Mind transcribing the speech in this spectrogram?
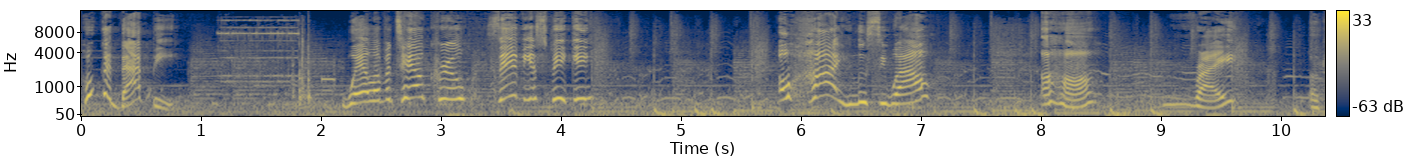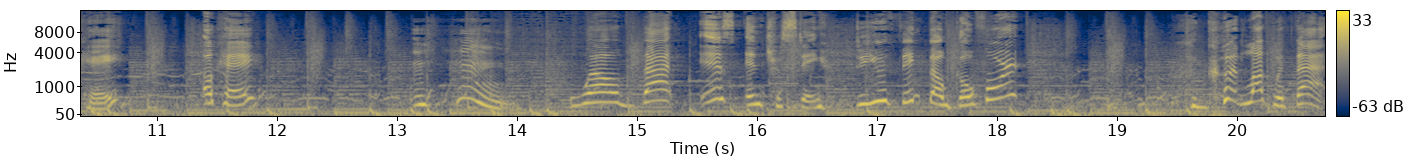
Who could that be? Whale of a Tale crew, Xavier speaking. Oh, hi, Lucy Wow. Uh huh. Right. Okay. Okay. Hmm. Well, that is interesting. Do you think they'll go for it? Good luck with that.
